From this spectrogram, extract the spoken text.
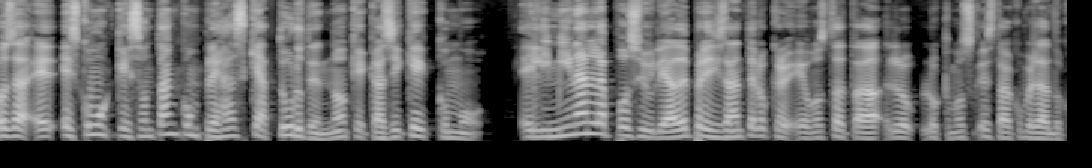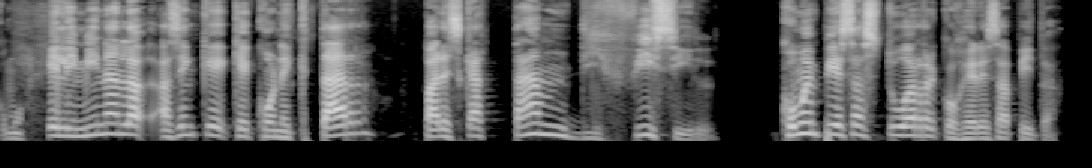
O sea, es, es como que son tan complejas que aturden, ¿no? Que casi que como eliminan la posibilidad de precisamente lo que hemos tratado, lo, lo que hemos estado conversando, como eliminan la, hacen que, que conectar parezca tan difícil ¿Cómo empiezas tú a recoger esa pita?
